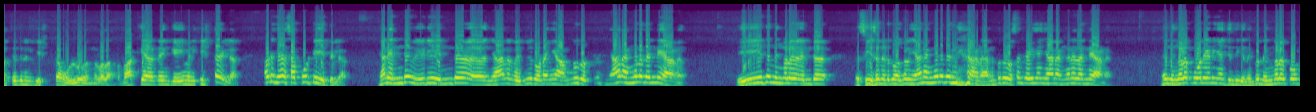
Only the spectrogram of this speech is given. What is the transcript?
സത്യത്തിൽ എനിക്ക് ഇഷ്ടമുള്ളൂ എന്നുള്ളതാണ്. ബാക്കി ആരുടെയും ഗെയിം എനിക്ക് ഇഷ്ടമില്ല. അവിടെ ഞാൻ സപ്പോർട്ട് ചെയ്യത്തില്ല. ഞാൻ എന്റെ വീഡിയോ എന്റെ ഞാൻ റിവ്യൂ തുടങ്ങിയ അന്ന് തൊട്ട് ഞാൻ അങ്ങനെ തന്നെയാണ്. ഏത് നിങ്ങൾ എന്റെ സീസൺ എടുത്ത് നോക്കിയാൽ ഞാൻ അങ്ങനെ തന്നെയാണ്. അൻപത് ദിവസം കഴിഞ്ഞാൽ ഞാൻ അങ്ങനെ തന്നെയാണ്. നിങ്ങളെ പോലെയാണ് ഞാൻ ചിന്തിക്കുന്നത്. ഇപ്പൊ നിങ്ങളിപ്പം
